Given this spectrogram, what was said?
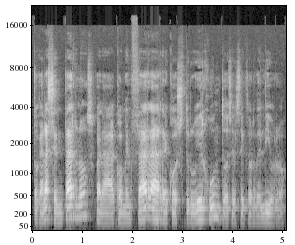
tocará sentarnos para comenzar a reconstruir juntos el sector del libro.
